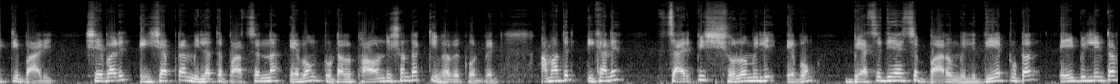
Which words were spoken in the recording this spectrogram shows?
একটি বাড়ি। সে বাড়ির হিসাবটা মিলাতে পারছেন না এবং টোটাল ফাউন্ডেশনটা কীভাবে করবেন? আমাদের এখানে চার পিস ষোলো মিলি এবং ব্যাচে দেওয়া হয়েছে বারো মিলি। দিয়ে টোটাল এই বিল্ডিংটার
